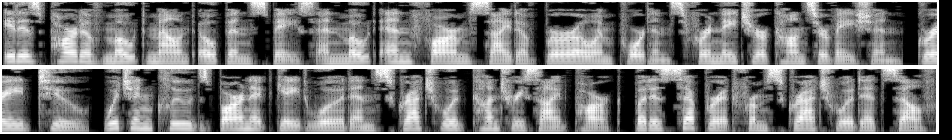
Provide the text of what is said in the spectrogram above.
It is part of Moat Mount Open Space and Moat End Farm site of borough importance for nature conservation, Grade 2, which includes Barnet Gatewood and Scratchwood Countryside Park, but is separate from Scratchwood itself,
